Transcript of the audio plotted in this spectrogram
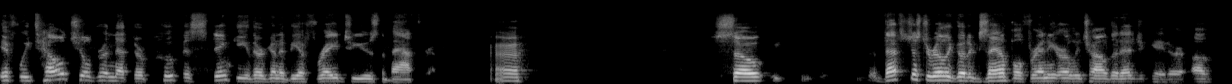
if we tell children that their poop is stinky, they're going to be afraid to use the bathroom. Uh. So that's just a really good example for any early childhood educator of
